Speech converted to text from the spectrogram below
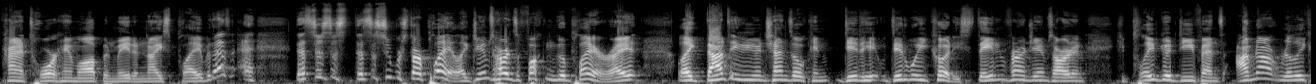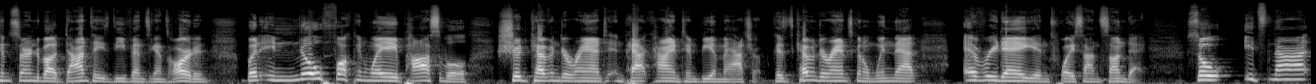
kind of tore him up and made a nice play, but that's eh, that's just a, that's a superstar play. Like James Harden's a fucking good player, right? Like Donte Vincenzo can did did what he could. He stayed in front of James Harden. He played good defense. I'm not really concerned about Donte's defense against Harden, but in no fucking way possible should Kevin Durant and Pat Connaughton be a matchup because Kevin Durant's going to win that every day and twice on Sunday. So it's not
